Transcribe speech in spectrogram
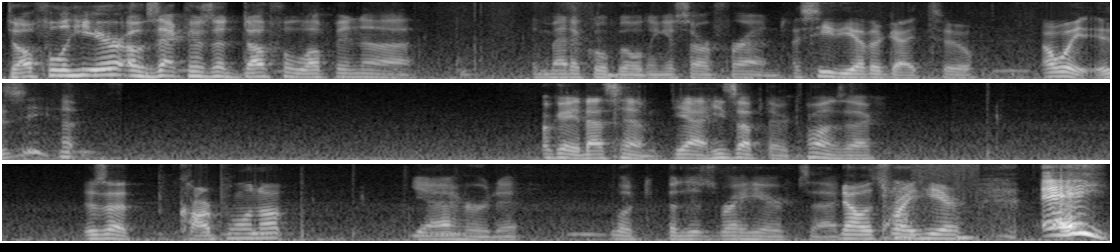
Duffel here? Oh, Zach, there's a Duffel up in uh the medical building. is our friend. I see the other guy too. Oh wait, is he? Okay, that's him. Yeah, he's up there. Come on, Zach. There's a car pulling up. Yeah, I heard it. Look, but it's right here, Zach. No, it's right here. Hey!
